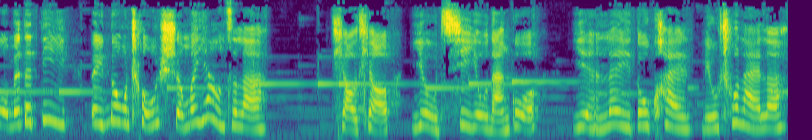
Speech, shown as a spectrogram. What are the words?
我们的地被弄成什么样子了？跳跳又气又难过，眼泪都快流出来了。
